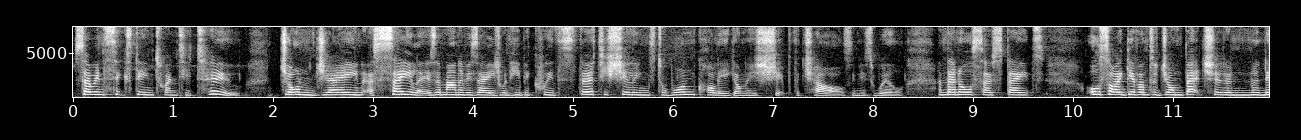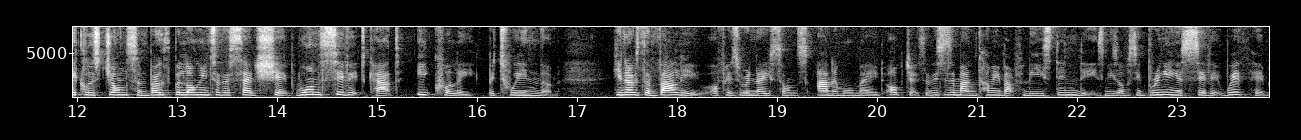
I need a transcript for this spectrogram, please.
So in 1622, John Jane, a sailor, is a man of his age when he bequeaths 30 shillings to one colleague on his ship, the Charles, in his will, and then also states, also I give unto John Betchard and Nicholas Johnson, both belonging to the said ship, one civet cat equally between them. He knows the value of his Renaissance animal-made object. So this is a man coming back from the East Indies, and he's obviously bringing a civet with him,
